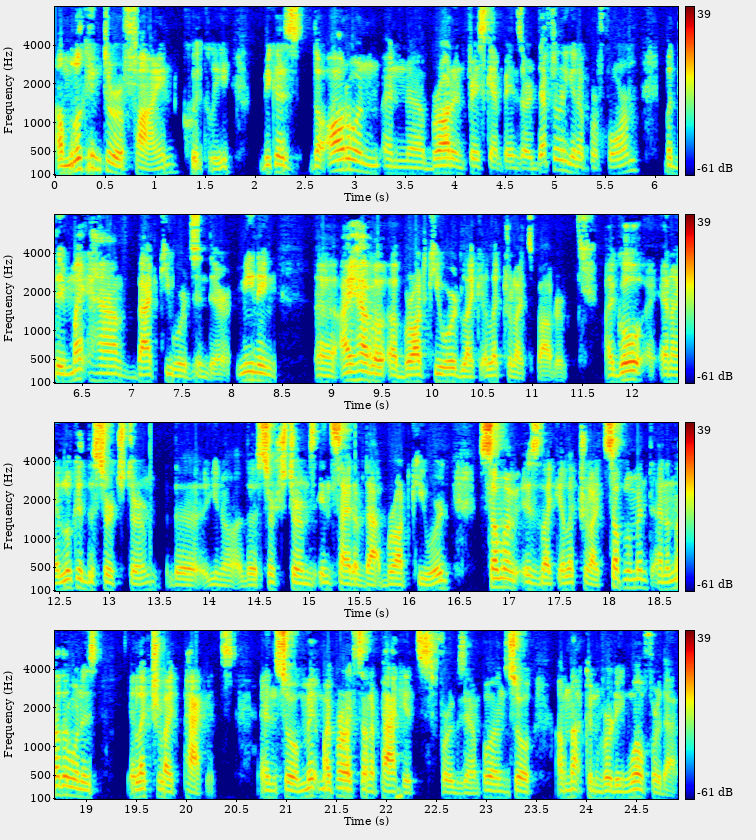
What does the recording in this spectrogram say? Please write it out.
I'm looking to refine quickly because the auto and, and uh, broad and phrase campaigns are definitely going to perform, but they might have bad keywords in there, meaning uh, I have a, a, broad keyword like electrolytes powder. I go and I look at the search term, the you know the search terms inside of that broad keyword. Some of it is like electrolyte supplement, and another one is electrolyte packets. And so my product's not a packets, for example, and so I'm not converting well for that.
